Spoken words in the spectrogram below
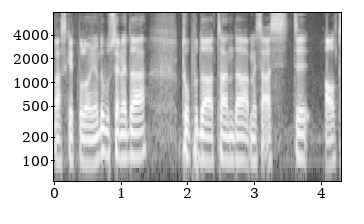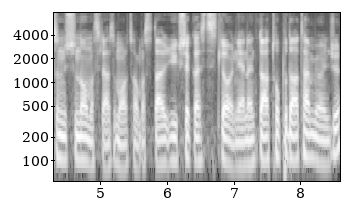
Basketbol oynuyordu. Bu sene daha topu dağıtan daha mesela asisti altının üstünde olması lazım ortalaması. Daha yüksek asistli oynayan yani daha topu dağıtan bir oyuncu.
